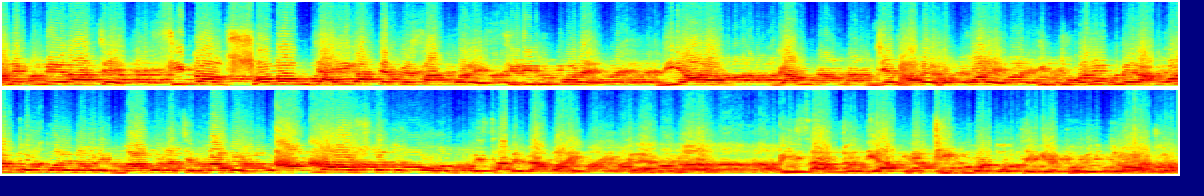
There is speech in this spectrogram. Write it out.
অনেক মেয়েরা আছে, শীতল সমান জায়গাতে পেশাব করে, সিঁড়ির উপরে দিয়ে গাম, যেভাবে হোক করে, কিন্তু অনেক মেয়েরা কন্ট্রোল করে না, অনেক মা বোন আছেন মা বোন, আপনারাও সতর্ক হন পেশাবের ব্যাপারে। কেননা, পেশাব যদি আপনি ঠিক মতো থেকে পবিত্র অর্জন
